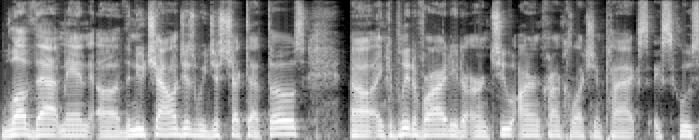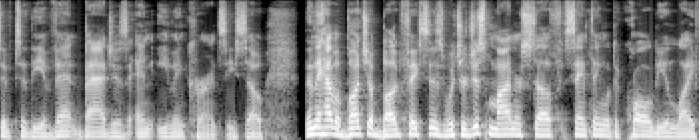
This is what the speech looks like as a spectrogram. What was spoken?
Love that, man. Uh, the new challenges, we just checked out those uh, and complete a variety to earn two Iron Crown collection packs exclusive to the event, badges, and even currency. So then they have a bunch of bug fixes, which are just minor stuff. Same thing with the quality of life,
